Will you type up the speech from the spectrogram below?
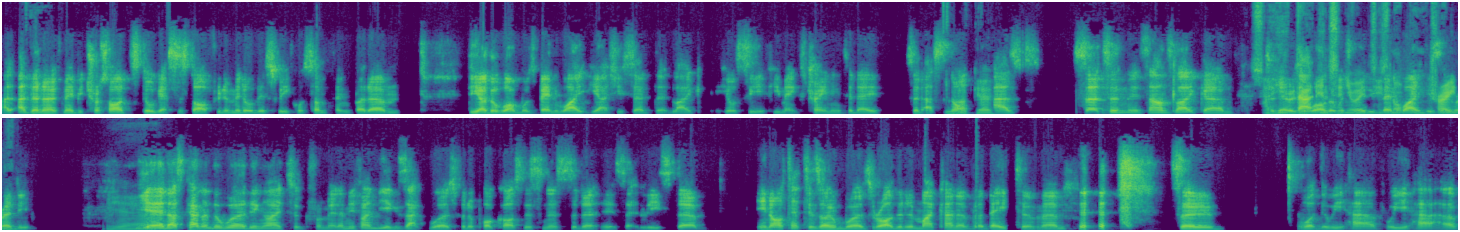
I, I don't know if maybe Trossard still gets to start through the middle this week or something. But um, the other one was Ben White. He actually said that like he'll see if he makes training today. So that's not okay. as certain. It sounds like. Um, so, so there is a world in which maybe Ben White isn't training. ready. Yeah. Yeah, that's kind of the wording I took from it. Let me find the exact words for the podcast listeners so that it's at least um, in Arteta's own words rather than my kind of verbatim. Um, so, what do we have? We have.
